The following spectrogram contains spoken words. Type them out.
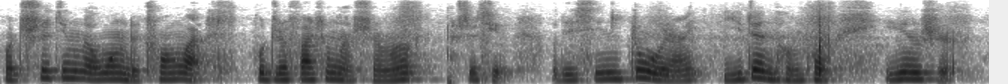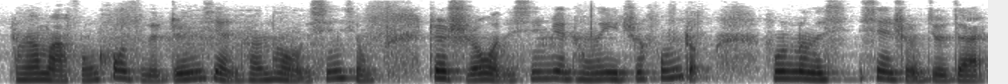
我吃惊的望着窗外，不知发生了什么事情。我的心骤然一阵疼痛，一定是妈妈缝扣子的针线穿透了心胸。这时，我的心变成了一只风筝，风筝的线绳就在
